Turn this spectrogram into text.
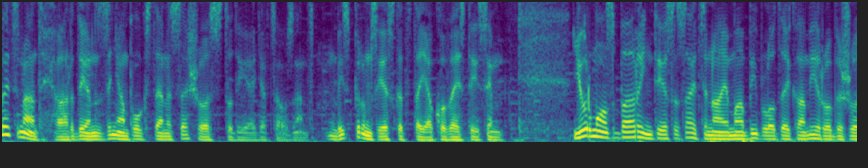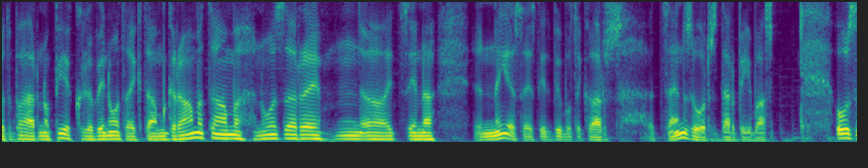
Sveicināti! Ar dienas ziņām pulksteni sešos studijā ģercauzēns. Vispirms ieskats tajā, ko vēstīsim. Jūrmālas bāriņtiesas aicinājumā bibliotekām ierobežot bērnu piekļuvi noteiktām grāmatām nozare mm, aicina neiesaistīt bibliotekārus cenzūras darbībās. Uz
